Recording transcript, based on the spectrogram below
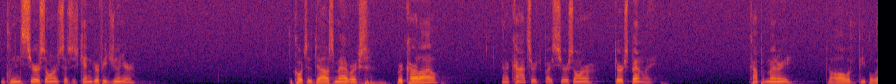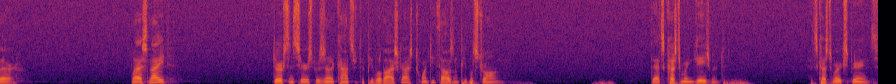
including Cirrus owners such as Ken Griffey Jr., the coach of the Dallas Mavericks, Rick Carlisle, and a concert by Cirrus owner Dierks Bentley, complimentary to all of the people there. Last night, Dierks and Cirrus presented a concert to people of Oshkosh, 20,000 people strong. That's customer engagement. That's customer experience.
